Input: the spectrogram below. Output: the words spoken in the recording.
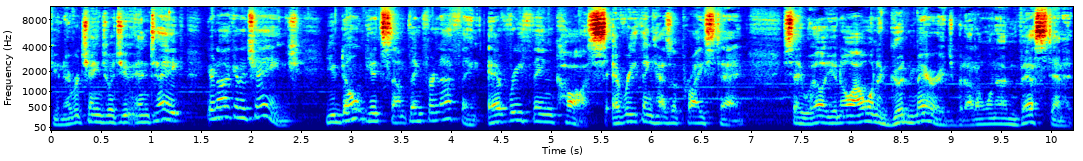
if you never change what you intake, you're not going to change. You don't get something for nothing. Everything costs, everything has a price tag. You say, well, you know, I want a good marriage, but I don't want to invest in it.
